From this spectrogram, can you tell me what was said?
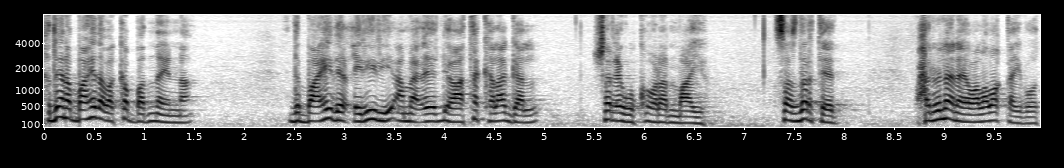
haddayna baahidaba ka badnayna de baahida ciriiri ama dhibaato kala gal sharcigu ka odhan maayo. Saas darteed waxaynu leenahay waa laba qaybood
